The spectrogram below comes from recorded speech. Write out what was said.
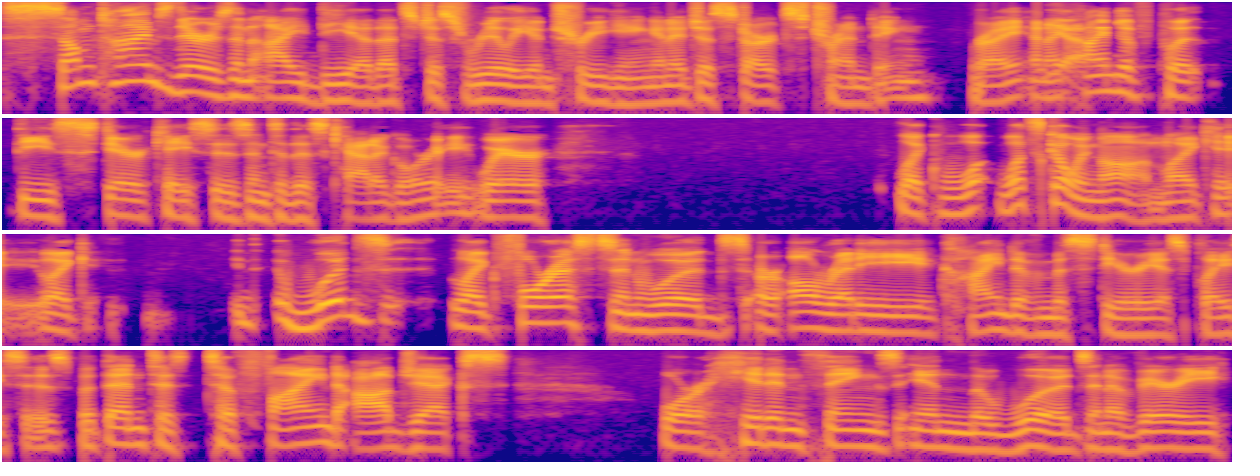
sometimes there's an idea that's just really intriguing and it just starts trending, right? And yeah. I kind of put these staircases into this category where like what what's going on? Like like woods like forests and woods are already kind of mysterious places, but then to to find objects or hidden things in the woods in a very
